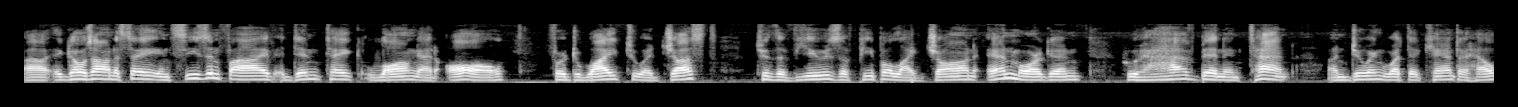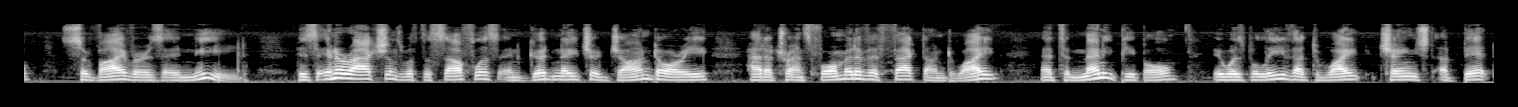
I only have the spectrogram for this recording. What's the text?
Uh, it goes on to say in season five, it didn't take long at all for Dwight to adjust to the views of people like John and Morgan, who have been intent on doing what they can to help survivors in need. His interactions with the selfless and good natured John Dory had a transformative effect on Dwight, and to many people, it was believed that Dwight changed a bit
